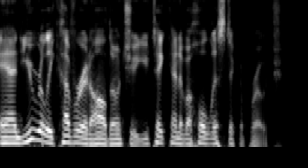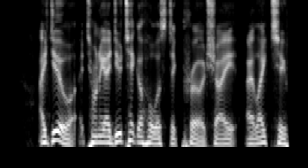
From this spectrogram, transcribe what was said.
and you really cover it all, don't you? You take kind of a holistic approach. I do, Tony. I do take a holistic approach. I, I like to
